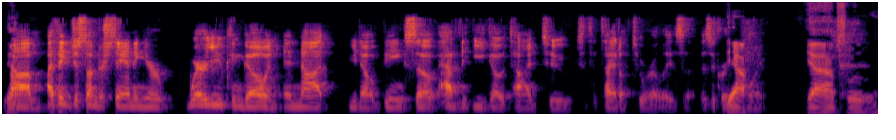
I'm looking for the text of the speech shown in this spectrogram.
yeah. um, i think just understanding your where you can go and, and not you know being so have the ego tied to to the title too early is a, is a great yeah. point yeah absolutely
